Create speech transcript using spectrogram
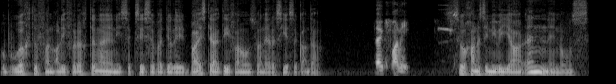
op hoogte van al die verrigtinge en die suksesse wat julle het. Baie sterkte van ons van RC se kant af. Thanks Fani. So gaan ons die nuwe jaar in en ons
